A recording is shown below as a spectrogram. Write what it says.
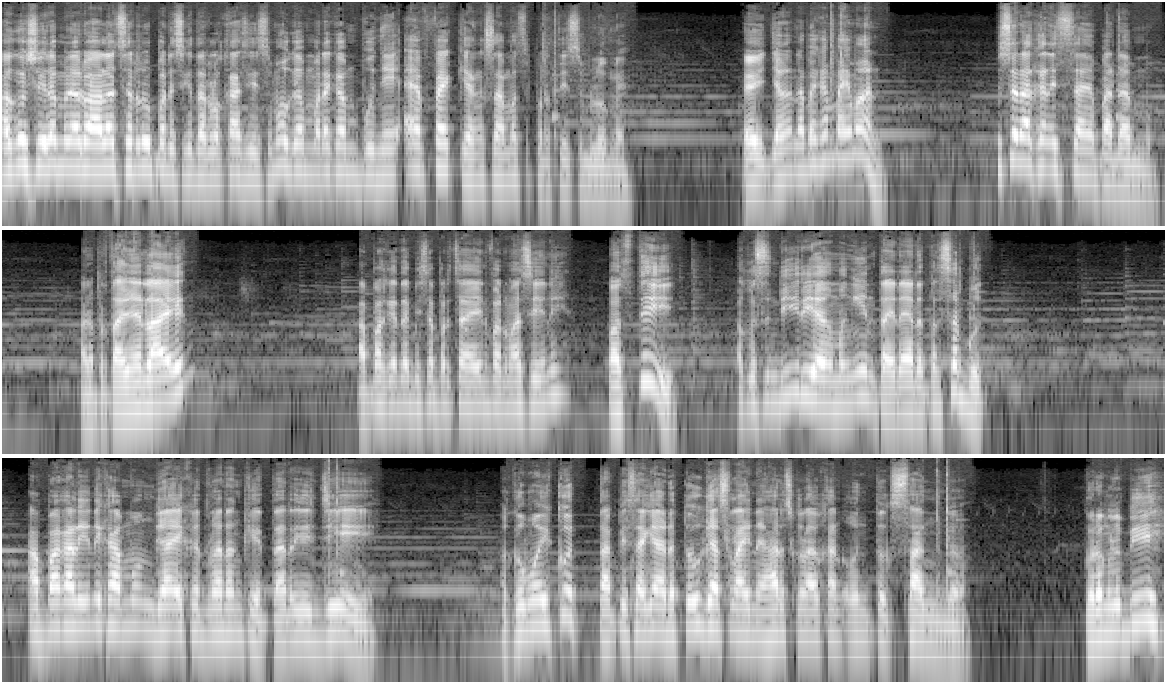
Aku sudah menaruh alat serupa di sekitar lokasi. Semoga mereka mempunyai efek yang sama seperti sebelumnya. Eh, jangan abaikan Paimon. Kuserahkan istilahnya padamu. Ada pertanyaan lain? Apa kita bisa percaya informasi ini? Pasti. Aku sendiri yang mengintai daerah tersebut. Apa kali ini kamu nggak ikut bareng kita, Riji? Aku mau ikut, tapi saya ada tugas lain yang harus kulakukan untuk Sanggo. Kurang lebih,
